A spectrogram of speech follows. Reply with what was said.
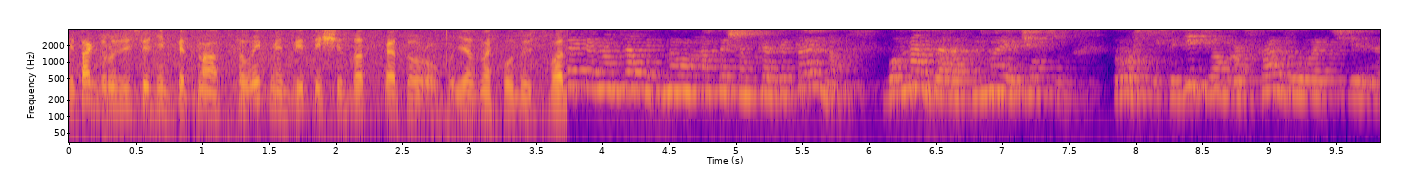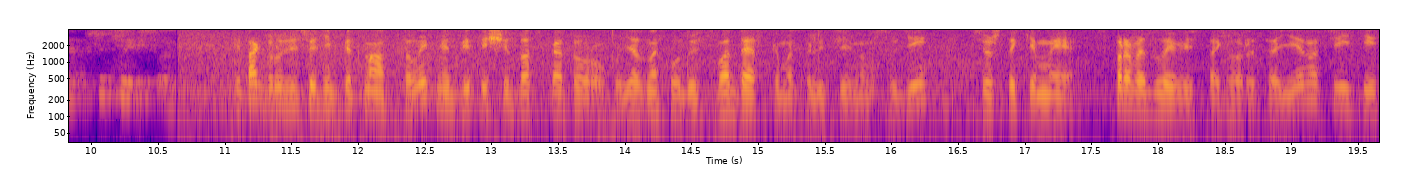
І так, друзі, сьогодні 15 липня 2025 року. Я знаходжусь в Дайте нам запит, ми вам напишемо все детально, бо в нас зараз немає часу просто сидіти вам розказувати е, всю цю історію. І так, друзі, сьогодні 15 липня 2025 року. Я знаходжусь в Одеському апеляційному суді. Все ж таки, ми справедливість, так говориться, є на світі.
